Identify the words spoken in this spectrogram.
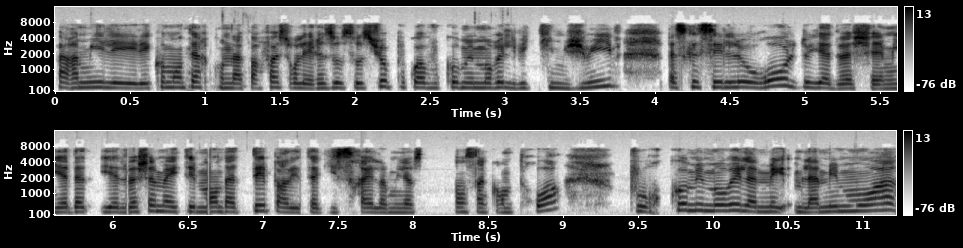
parmi les, commentaires qu'on a parfois sur les réseaux sociaux, pourquoi vous commémorez les victimes juives Parce que c'est le rôle de Yad Vashem. Yad, Vashem a été mandaté par l'État d'Israël en 1953 pour commémorer la, mémoire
